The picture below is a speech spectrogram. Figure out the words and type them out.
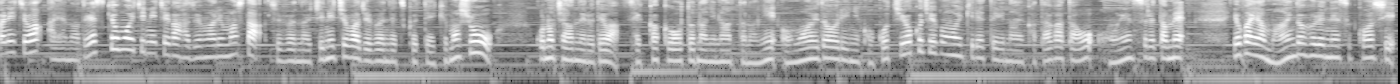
こんにちは、あやのです。今日も一日が始まりました。自分の一日は自分で作っていきましょう。このチャンネルでは、せっかく大人になったのに、思い通りに心地よく自分を生きれていない方々を応援するため、ヨガやマインドフルネス講師、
